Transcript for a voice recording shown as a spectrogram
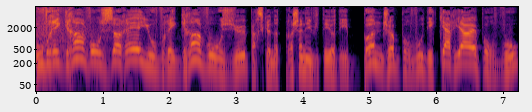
Ouvrez grand vos oreilles, ouvrez grand vos yeux parce que notre prochain invité a des bonnes jobs pour vous, des carrières pour vous.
